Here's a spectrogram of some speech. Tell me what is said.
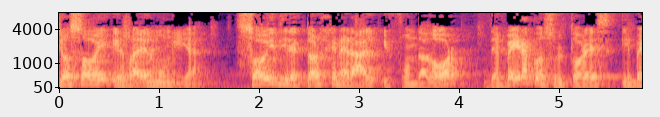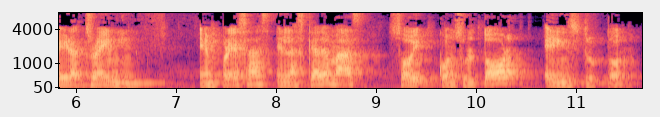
yo soy Israel Munguía. Soy director general y fundador de Beira Consultores y Beira Training, empresas en las que además soy consultor e instructor.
